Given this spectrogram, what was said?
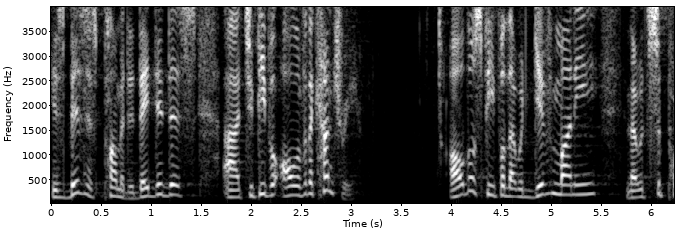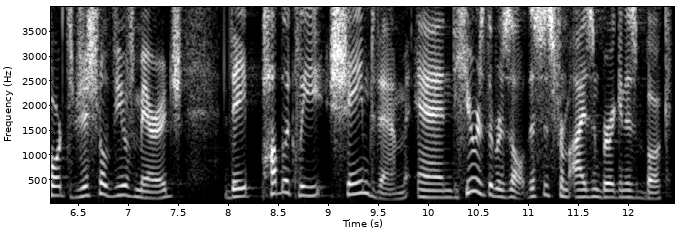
His business plummeted. They did this uh, to people all over the country. All those people that would give money and that would support the traditional view of marriage, they publicly shamed them. And here is the result. This is from Eisenberg in his book.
